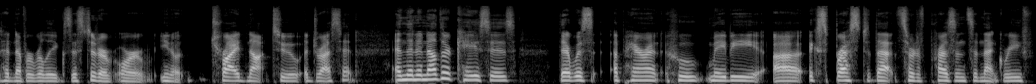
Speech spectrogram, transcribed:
had never really existed or or you know tried not to address it and then in other cases there was a parent who maybe uh, expressed that sort of presence and that grief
